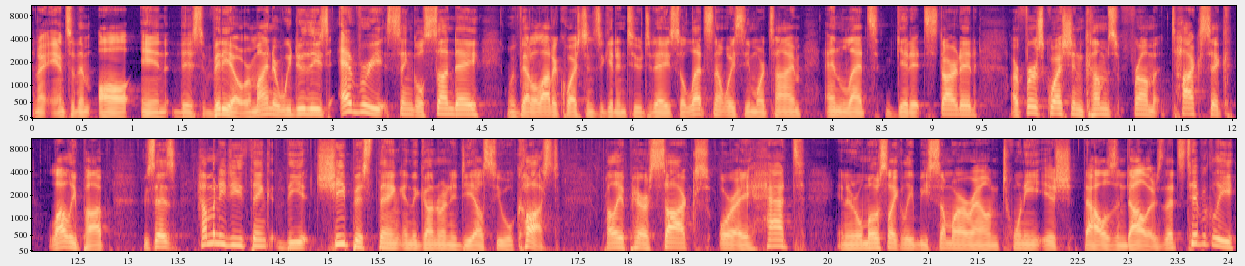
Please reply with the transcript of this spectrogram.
and I answer them all in this video. Reminder, we do these every single Sunday. We've got a lot of questions to get into today, so let's not waste any more time and let's get it started. Our first question comes from Toxic Lollipop, who says, how many do you think the cheapest thing in the gun running DLC will cost? Probably a pair of socks or a hat and it'll most likely be somewhere around 20-ish thousand dollars. That's typically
